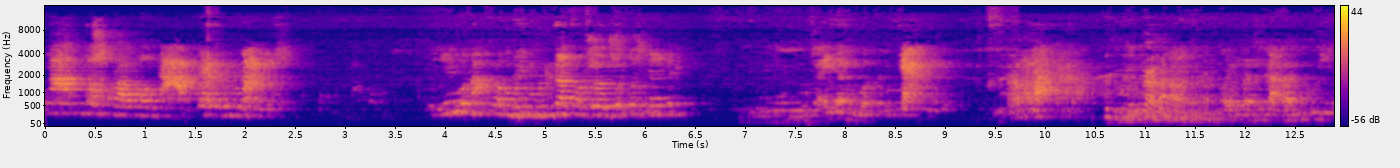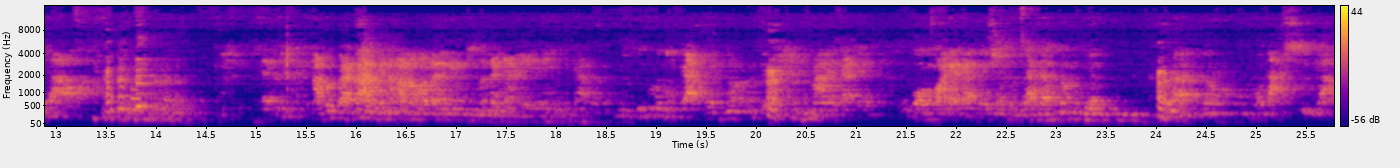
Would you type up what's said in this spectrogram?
ngantos kalau kafir itu nangis. Ini gue nak lembut bunda kok jojo terus ini. Saya yang buat teriak. Rela. Aku bakal ngene ana kota iki menengane. Iku nikah yen malah kok malah kok iso jadah nang dia. Kotasi ya.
